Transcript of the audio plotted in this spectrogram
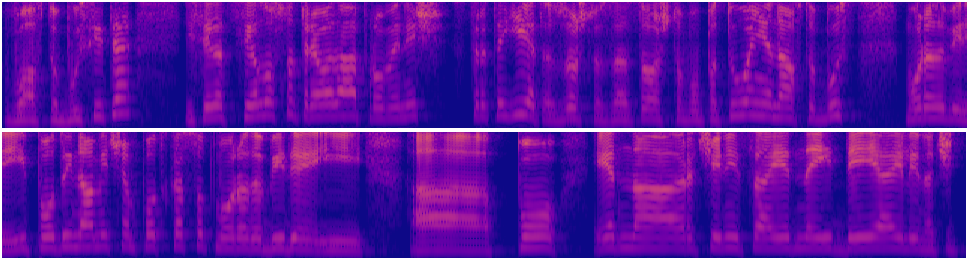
во автобусите и сега целосно треба да промениш стратегијата. Зошто? Затоа што во патување на автобус мора да биде и подинамичен подкастот, мора да биде и а, по една реченица, една идеја или значи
